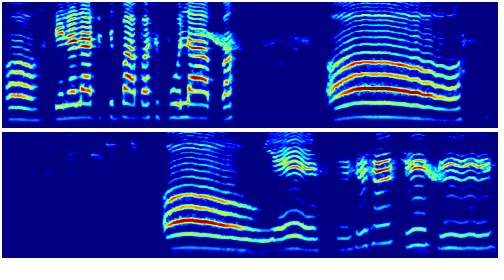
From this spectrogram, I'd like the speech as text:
Oh, dinala natin si Papa sa pull up. Oh. Oh, yeah.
